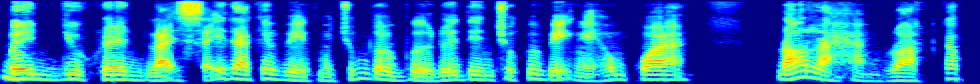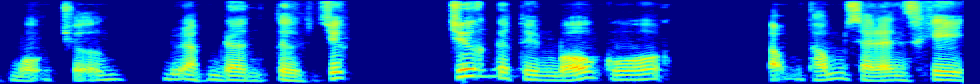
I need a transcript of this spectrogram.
bên Ukraine lại xảy ra cái việc mà chúng tôi vừa đưa tin cho quý vị ngày hôm qua, đó là hàng loạt các bộ trưởng đâm đơn từ chức trước cái tuyên bố của Tổng thống Zelensky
